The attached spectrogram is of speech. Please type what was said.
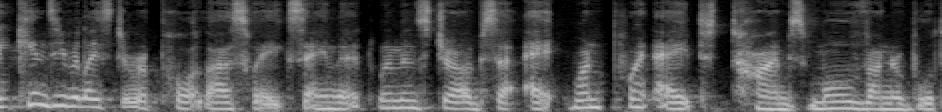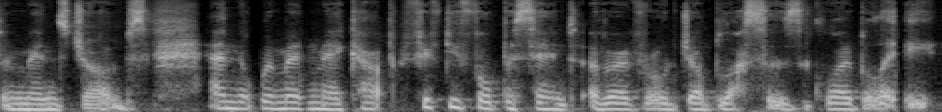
McKinsey released a report last week saying that women's jobs are 1.8 times more vulnerable than men's jobs, and that women make up 54% of overall job losses globally.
